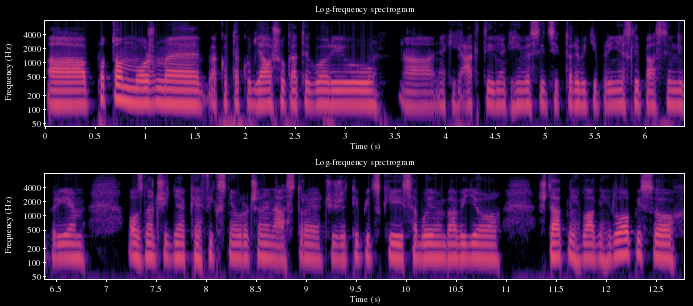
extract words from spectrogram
A potom môžeme ako takú ďalšiu kategóriu nejakých aktív, nejakých investícií, ktoré by ti priniesli pasívny príjem, označiť nejaké fixne uročené nástroje. Čiže typicky sa budeme baviť o štátnych vládnych dlhopisoch,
